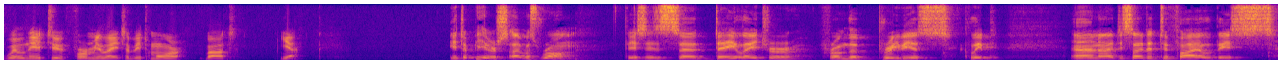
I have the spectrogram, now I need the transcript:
will need to formulate a bit more, but yeah. It appears I was wrong. This is a day later from the previous clip and I decided to file this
